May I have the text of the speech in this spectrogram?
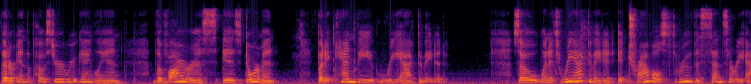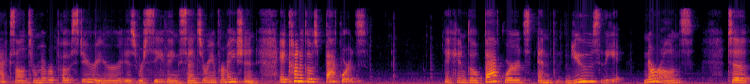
that are in the posterior root ganglion, the virus is dormant, but it can be reactivated. So when it's reactivated, it travels through the sensory axons. Remember, posterior is receiving sensory information. It kind of goes backwards. It can go backwards and use the neurons to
